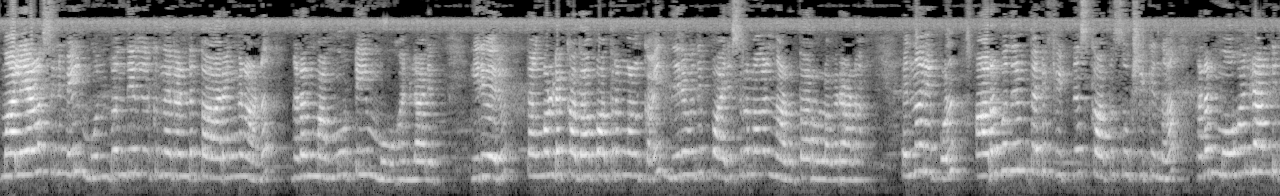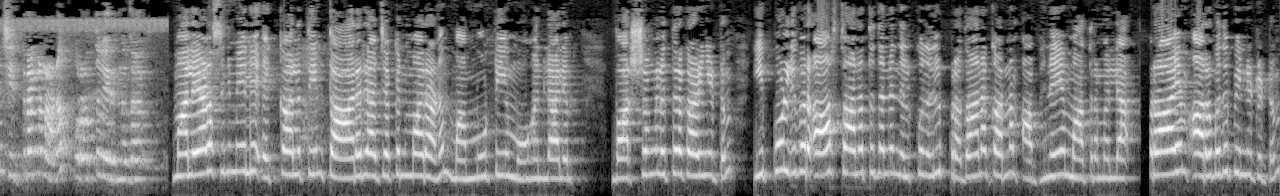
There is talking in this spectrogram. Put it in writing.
മലയാള സിനിമയിൽ മുൻപന്തിയിൽ നിൽക്കുന്ന രണ്ട് താരങ്ങളാണ് നടൻ മമ്മൂട്ടിയും മോഹൻലാലും. ഇരുവരും തങ്ങളുടെ കഥാപാത്രങ്ങൾക്കായി നിരവധി പരിശ്രമങ്ങൾ നടത്താറുള്ളവരാണ്. എന്നാൽ ഇപ്പോൾ അറുപതിലും തന്റെ ഫിറ്റ്നസ് കാത്തു സൂക്ഷിക്കുന്ന നടൻ മോഹൻലാലിന്റെ ചിത്രങ്ങളാണ് പുറത്തു വരുന്നത് മലയാള സിനിമയിലെ എക്കാലത്തെയും താരരാജാക്കന്മാരാണ് മമ്മൂട്ടിയും മോഹൻലാലും. വർഷങ്ങൾ ഇത്ര കഴിഞ്ഞിട്ടും ഇപ്പോൾ ഇവർ ആ സ്ഥാനത്ത് തന്നെ നിൽക്കുന്നതിൽ പ്രധാന കാരണം അഭിനയം മാത്രമല്ല. പ്രായം അറുപത് പിന്നിട്ടിട്ടും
